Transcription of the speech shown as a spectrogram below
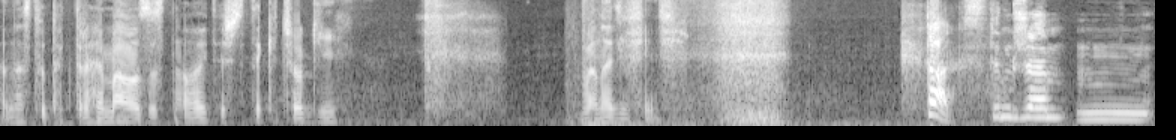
a nas tu tak trochę mało zostało i też takie czołgi 2 na 10. Tak, z tym, że mm,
